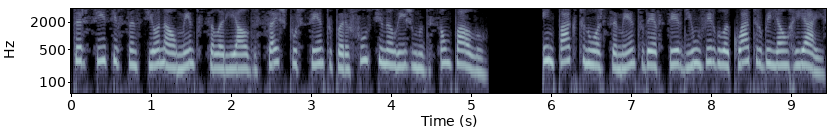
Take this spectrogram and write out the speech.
Tarcísio sanciona aumento salarial de 6% para funcionalismo de São Paulo. Impacto no orçamento deve ser de 1,4 bilhão reais.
